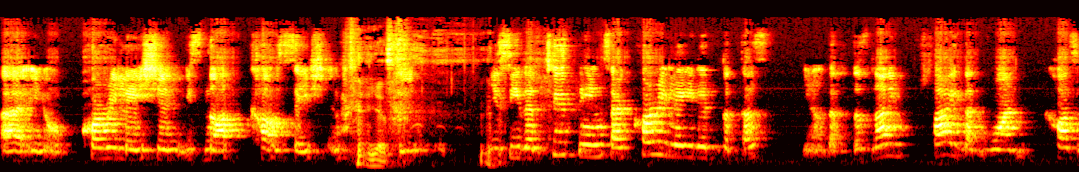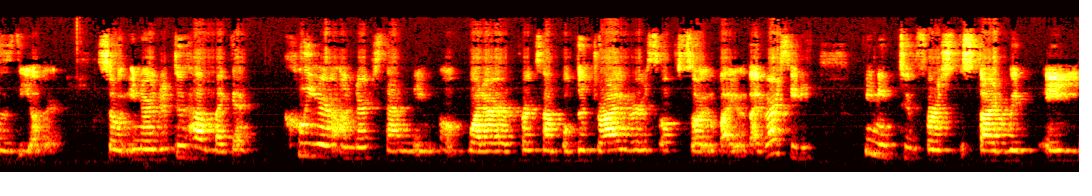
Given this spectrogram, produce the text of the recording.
uh, you know correlation is not causation. yes. you, see that two things are correlated, but does you know that does not imply that one causes the other. So in order to have like a clear understanding of what are, for example, the drivers of soil biodiversity, you need to first start with a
